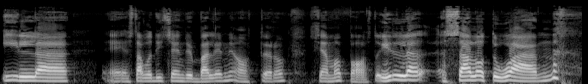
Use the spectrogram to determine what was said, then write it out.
il eh, stavo dicendo il baleneottero, siamo a posto, il Salot One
